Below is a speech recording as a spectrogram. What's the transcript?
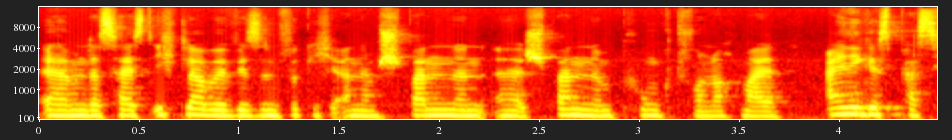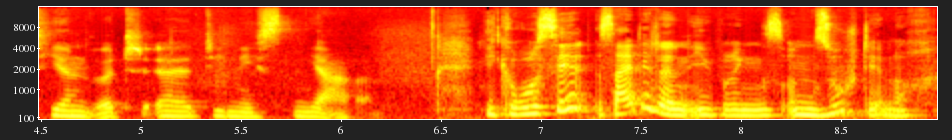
Ähm, das heißt, ich glaube, wir sind wirklich an einem spannenden, äh, spannenden Punkt, wo noch mal einiges passieren wird äh, die nächsten Jahre. Wie groß seid ihr denn übrigens und sucht ihr noch?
